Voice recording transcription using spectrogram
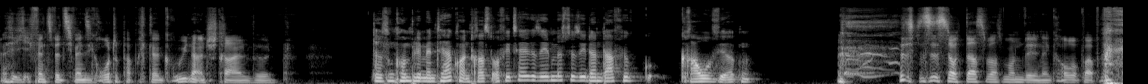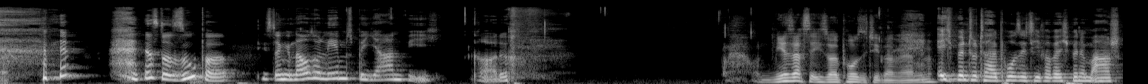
Ich, ich fände witzig, wenn sie rote Paprika grün anstrahlen würden. Das ist ein Komplementärkontrast. Offiziell gesehen müsste sie dann dafür grau wirken. das ist doch das, was man will, eine graue Paprika. ist doch super. Die ist dann genauso lebensbejahend wie ich gerade. Und mir sagst du, ich soll positiver werden. Ich bin total positiv, aber ich bin im Arsch.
